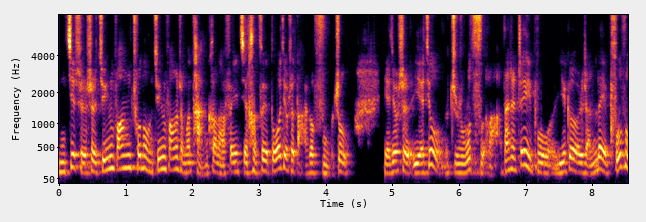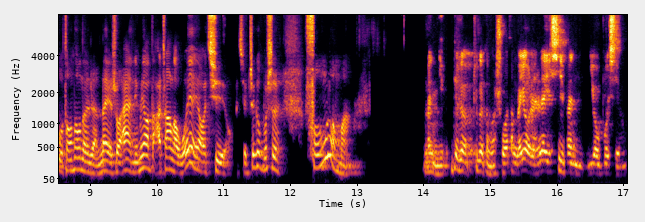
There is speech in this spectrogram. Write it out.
你即使是军方出动军方什么坦克了、飞机了，最多就是打个辅助，也就是也就如此了。但是这一步，一个人类普普通通的人类说：“哎，你们要打仗了，我也要去。”就这个不是疯了吗？那你这个这个怎么说？它没有人类戏份又不行，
